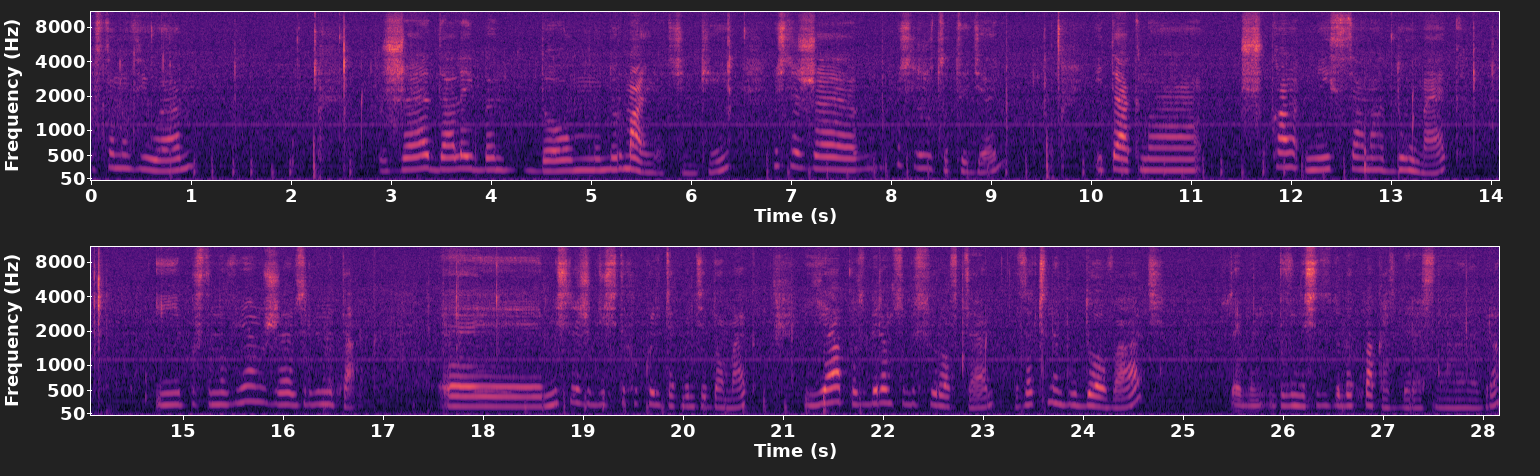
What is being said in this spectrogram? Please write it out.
postanowiłem, że dalej będą normalnie odcinki. Myślę, że myślę, że co tydzień. I tak, no szukam miejsca na domek i postanowiłem, że zrobimy tak. Yy, myślę, że gdzieś w tych okolicach będzie domek. Ja pozbieram sobie surowce, zacznę budować. Tutaj powinno się do backpacka zbierać, no ale dobra.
